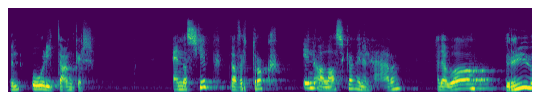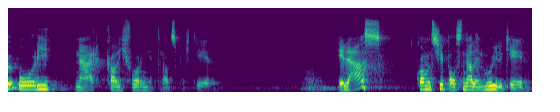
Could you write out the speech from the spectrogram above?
een olietanker. En dat schip dat vertrok in Alaska, in een haven. En dat wou ruwe olie naar Californië transporteren. Helaas kwam het schip al snel in moeilijkheden.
